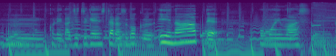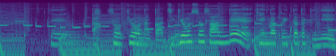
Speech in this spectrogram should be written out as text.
うんこれが実現したらすごくいいなって思います。であそう今日なんか事業所さんで見学行った時に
